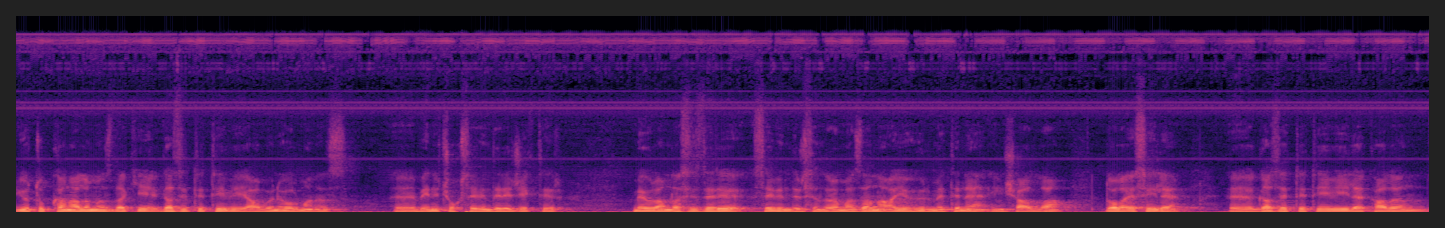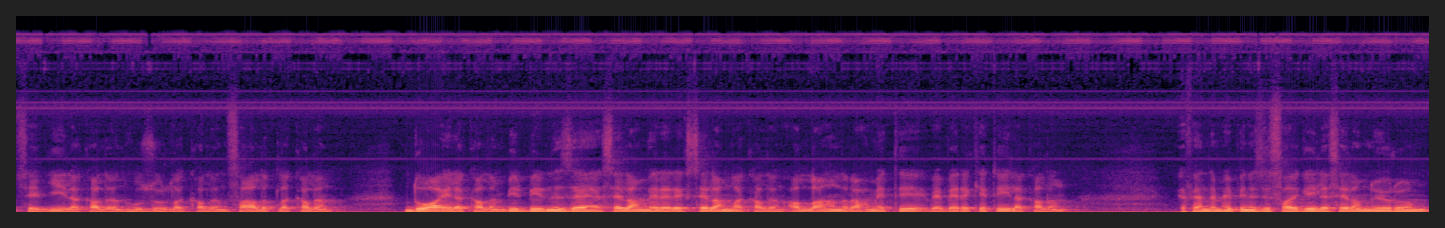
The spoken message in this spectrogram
YouTube kanalımızdaki Gazete TV'ye abone olmanız e, beni çok sevindirecektir. Mevlam da sizleri sevindirsin Ramazan ayı hürmetine inşallah. Dolayısıyla e, Gazete TV ile kalın, sevgiyle kalın, huzurla kalın, sağlıkla kalın, dua ile kalın, birbirinize selam vererek selamla kalın, Allah'ın rahmeti ve bereketiyle kalın. Efendim hepinizi saygıyla selamlıyorum.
